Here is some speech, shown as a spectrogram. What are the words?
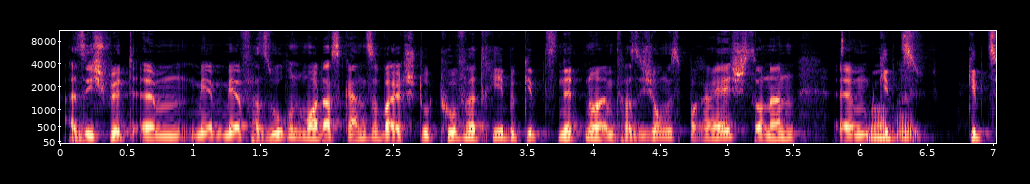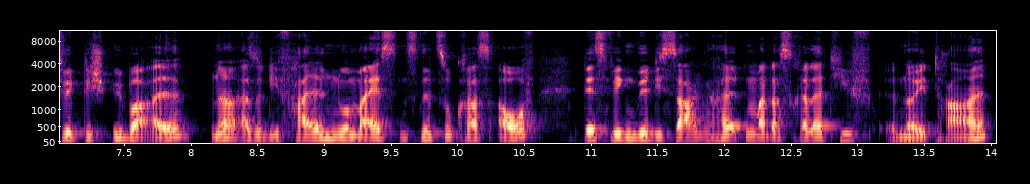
Also ich würde ähm, mir, mir versuchen mal das Ganze, weil Strukturvertriebe gibt's nicht nur im Versicherungsbereich, sondern ähm, Ja, gibt's gibt's wirklich überall. Ne? Also die fallen nur meistens nicht so krass auf. Deswegen würde ich sagen, halten wir das relativ äh, neutral.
